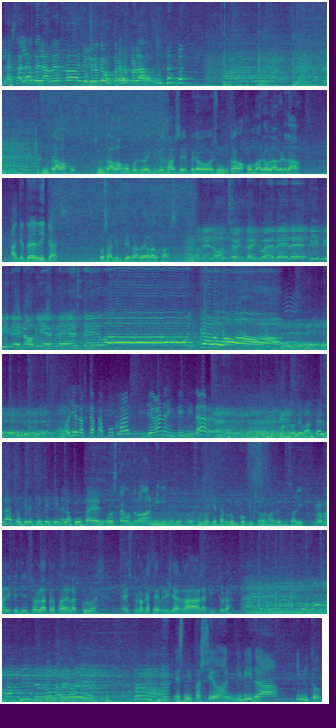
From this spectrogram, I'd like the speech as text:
Las alas de la abeja yo creo que van para el otro lado. Es un trabajo, es un trabajo, pues no hay que quejarse, pero es un trabajo malo, la verdad. ¿A qué te dedicas? Pues a limpiezas de granjas. Con el 89 el MVP de noviembre Esteban Oye, los cazapujas llegan a intimidar. Cuando levanta el brazo quiere decir que tiene la puja él. Todo está controlado al milímetro. Por ejemplo, aquí tardó un poquito más de salir. Lo más difícil son la traza de las curvas. Esto es lo que hace brillar la, la pintura. Es mi pasión, mi vida y mi todo.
